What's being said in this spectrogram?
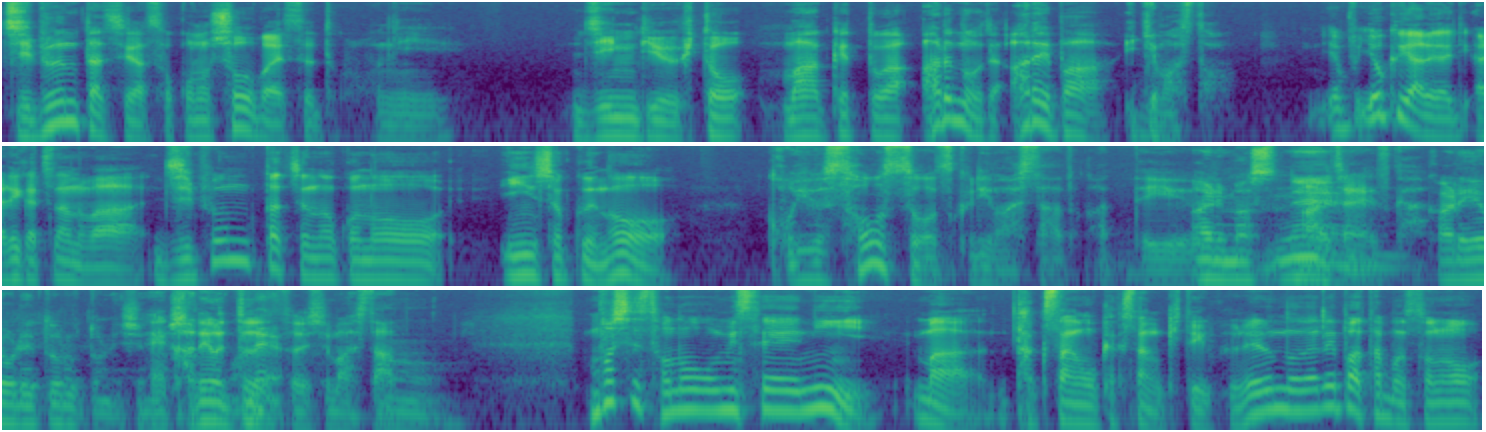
自分たちがそこの商売するところに人流人マーケットがあるのであればいけますと。やっぱよくやりやりがちなのは自分たちのこの飲食のこういうソースを作りましたとかっていうありますね。あるじゃないですか。カレーをレトルトにしまね。したカレーを取ねりしました、うんもしそのお店にまあたくさんお客さんが来てくれるのであれば多分その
